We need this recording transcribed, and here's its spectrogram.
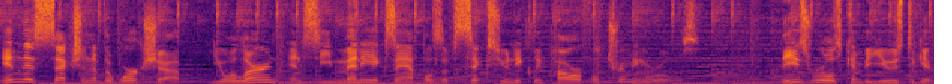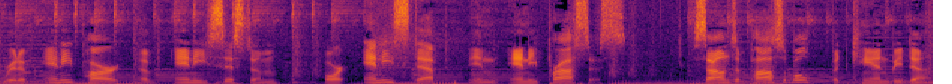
In this section of the workshop, you will learn and see many examples of six uniquely powerful trimming rules. These rules can be used to get rid of any part of any system or any step in any process. Sounds impossible, but can be done.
